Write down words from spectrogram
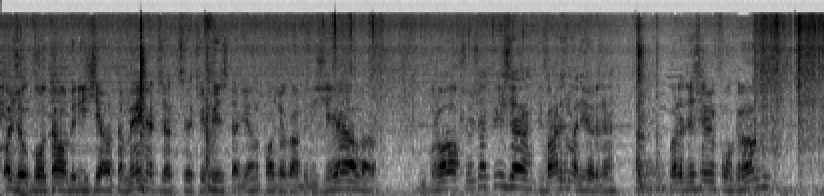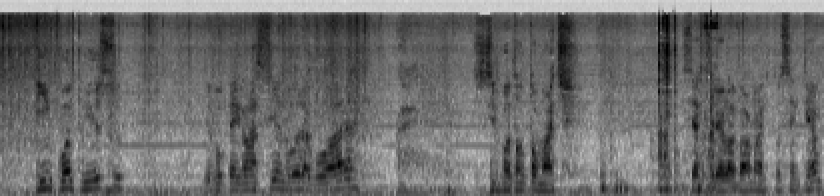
Pode botar uma berinjela também, né? Já que você aqui é vegetariano, pode jogar uma berinjela, um brócolis. Eu já fiz já de várias maneiras, né? Agora deixa ele fogando. E enquanto isso, eu vou pegar uma cenoura agora. Se botar o tomate. Certo, queria lavar, mas estou sem tempo.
